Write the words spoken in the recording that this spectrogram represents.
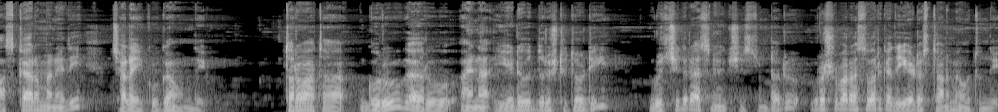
ఆస్కారం అనేది చాలా ఎక్కువగా ఉంది. తర్వాత గురువు గారు ఆయన ఏడవ దృష్టితోటి వృశ్చిక రాశిని వీక్షిస్తుంటారు. వృషభ రాశి వారికి అది ఏడో స్థానమే అవుతుంది.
